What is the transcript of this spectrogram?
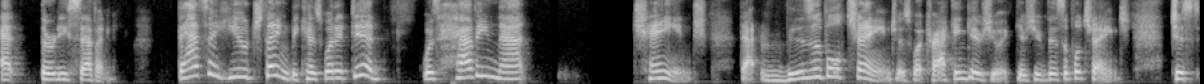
at 37. That's a huge thing because what it did was having that change, that visible change is what tracking gives you. It gives you visible change, just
